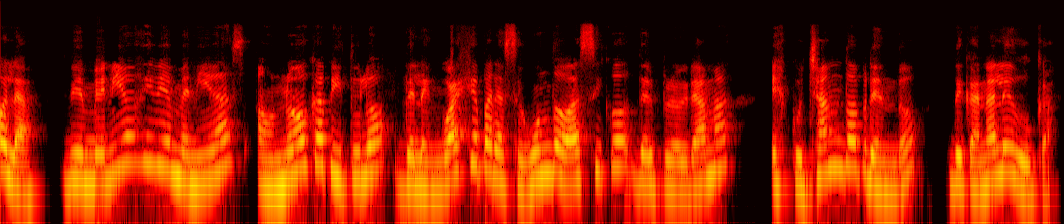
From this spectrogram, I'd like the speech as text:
Hola, bienvenidos y bienvenidas a un nuevo capítulo de Lenguaje para Segundo Básico del programa Escuchando Aprendo de Canal Educa.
